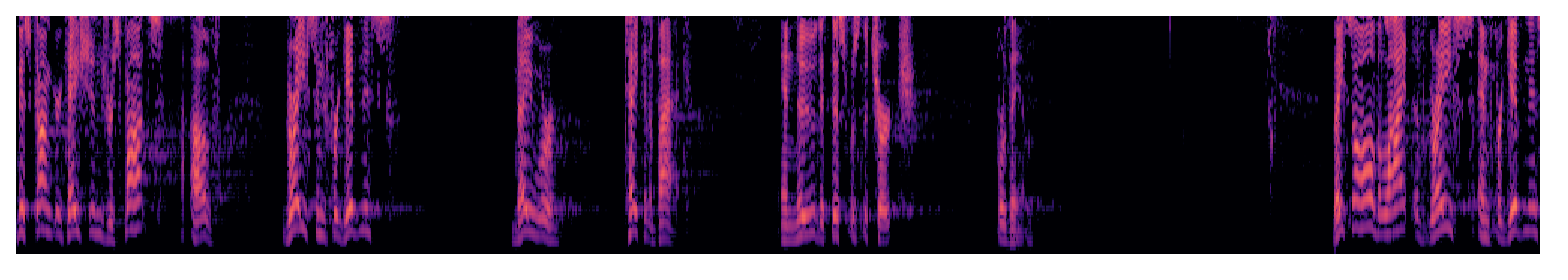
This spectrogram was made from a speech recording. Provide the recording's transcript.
this congregation's response of grace and forgiveness, they were taken aback and knew that this was the church for them. They saw the light of grace and forgiveness,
